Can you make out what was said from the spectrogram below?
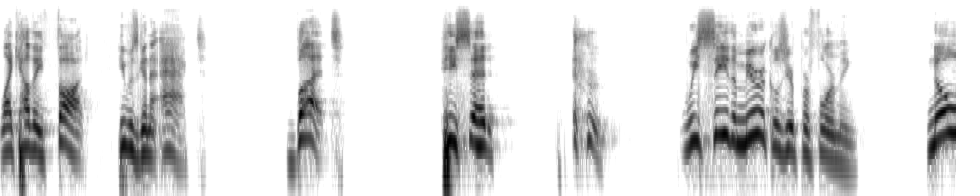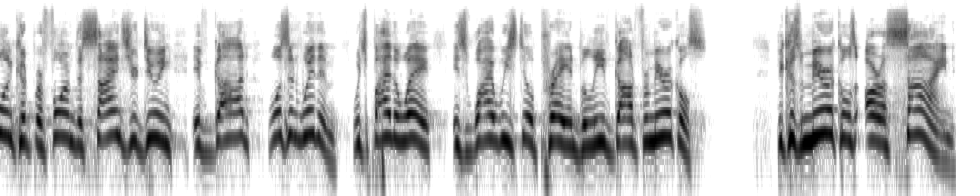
like how they thought he was going to act. But he said, We see the miracles you're performing. No one could perform the signs you're doing if God wasn't with him, which, by the way, is why we still pray and believe God for miracles. Because miracles are a sign,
